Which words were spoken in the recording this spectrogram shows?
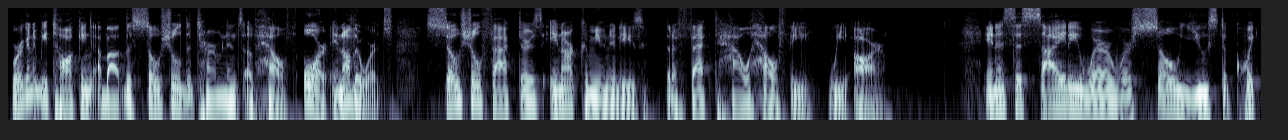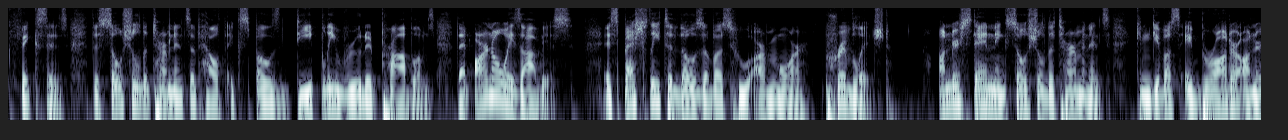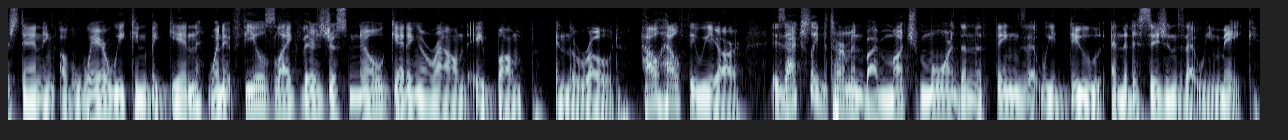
we're going to be talking about the social determinants of health, or in other words, social factors in our communities that affect how healthy we are. In a society where we're so used to quick fixes, the social determinants of health expose deeply rooted problems that aren't always obvious, especially to those of us who are more privileged. Understanding social determinants can give us a broader understanding of where we can begin when it feels like there's just no getting around a bump in the road. How healthy we are is actually determined by much more than the things that we do and the decisions that we make.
